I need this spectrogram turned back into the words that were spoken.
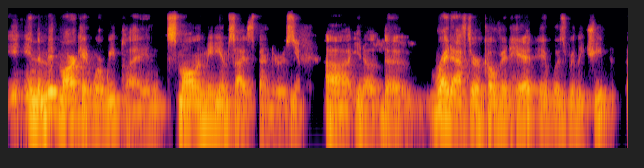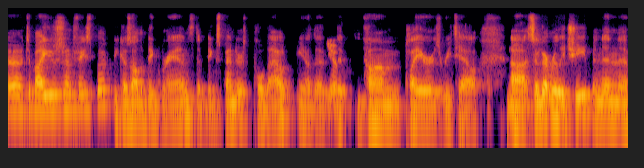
in the mid market where we play, and small and medium sized spenders, Yep. Uh, you know, the right after COVID hit, it was really cheap uh, to buy users on Facebook because all the big brands, the big spenders pulled out. You know, the Yep. the com players, retail, Mm. uh, so it got really cheap, and then the,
